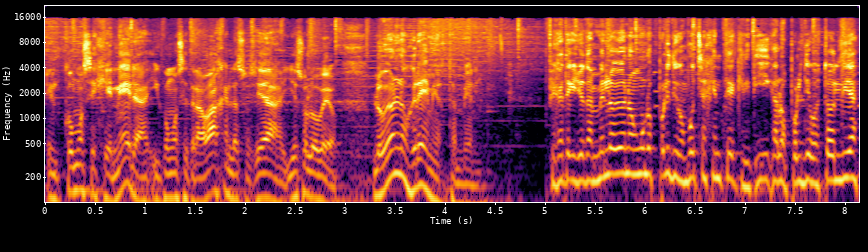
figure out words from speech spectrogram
en cómo se genera y cómo se trabaja en la sociedad, y eso lo veo. Lo veo en los gremios también. Fíjate que yo también lo veo en algunos políticos. Mucha gente critica a los políticos todo el día.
